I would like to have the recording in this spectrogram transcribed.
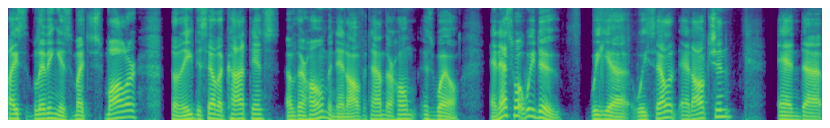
place of living is much smaller, so they need to sell the contents of their home, and then all the oftentimes their home as well. And that's what we do. We uh, we sell it at auction, and uh,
